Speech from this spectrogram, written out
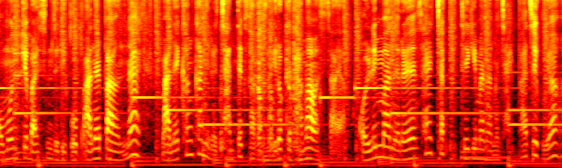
어머니께 말씀드리고 마늘 빻은 날 마늘 칸칸이를 잔뜩 사가서 이렇게 담아왔어요. 얼린 마늘은 살짝 비틀기만 하면 잘 빠지고요.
